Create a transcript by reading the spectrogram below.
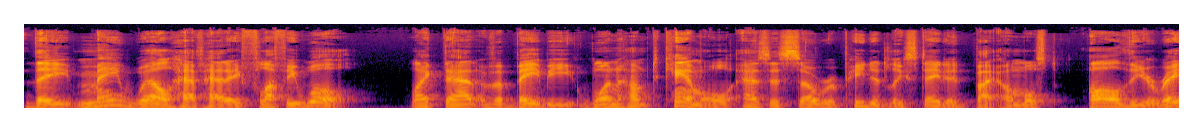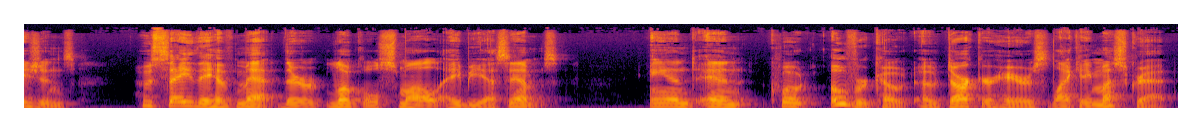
they may well have had a fluffy wool, like that of a baby one humped camel, as is so repeatedly stated by almost all the Eurasians who say they have met their local small ABSMs and an quote, overcoat of darker hairs like a muskrat,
